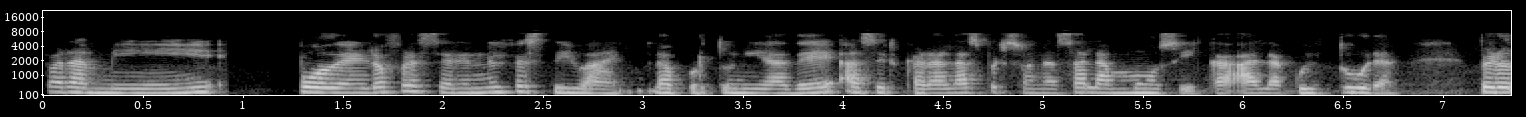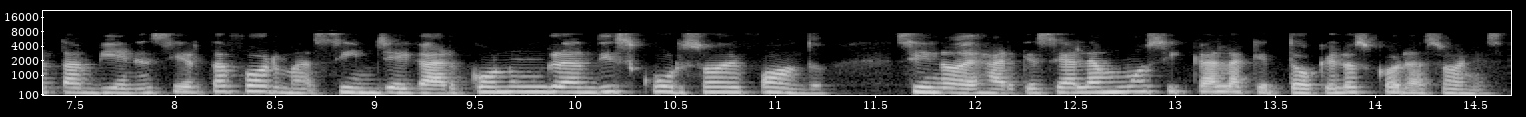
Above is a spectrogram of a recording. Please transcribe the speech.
Para mí, poder ofrecer en el festival la oportunidad de acercar a las personas a la música, a la cultura, pero también en cierta forma sin llegar con un gran discurso de fondo, sino dejar que sea la música la que toque los corazones,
